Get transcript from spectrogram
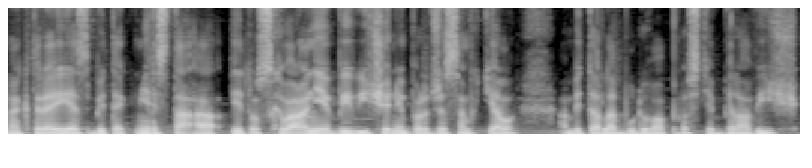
na které je zbytek města a je to schválně vyvýšený, protože jsem chtěl, aby tahle budova prostě byla výš.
